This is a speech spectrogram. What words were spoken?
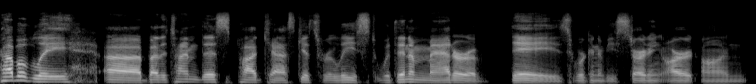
probably uh, by the time this podcast gets released, within a matter of days, we're going to be starting art on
